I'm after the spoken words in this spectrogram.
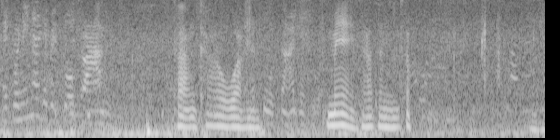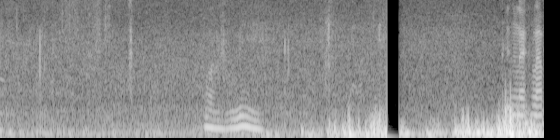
ไอ้ ตัวนี้น่าจะเป็นตัวกลางทางเข้าวานตัวซ้ายจะสวยแม่ครับทางนี้ครับหวานแม่ถึงแล้วครับ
